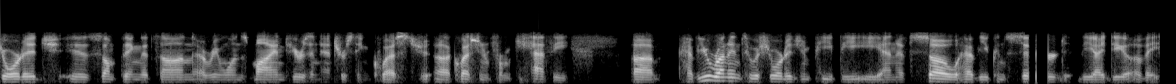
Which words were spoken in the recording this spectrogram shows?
shortage is something that's on everyone's mind. Here's an interesting question, uh, question from Kathy. Uh, have you run into a shortage in PPE? And if so, have you considered the idea of a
